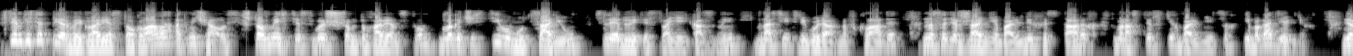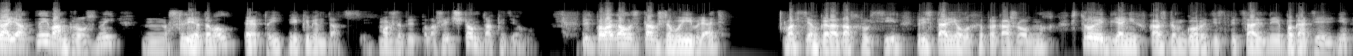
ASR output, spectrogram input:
В 71 главе 100 глава отмечалось, что вместе с высшим духовенством благочестивому царю следует из своей казны вносить регулярно вклады на содержание больных и старых в монастырских больницах и богадельнях. Вероятно, Иван Грозный следовал этой рекомендации. Можно предположить, что он так и делал. Предполагалось также выявлять во всех городах Руси престарелых и прокаженных, строить для них в каждом городе специальные богадельни,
